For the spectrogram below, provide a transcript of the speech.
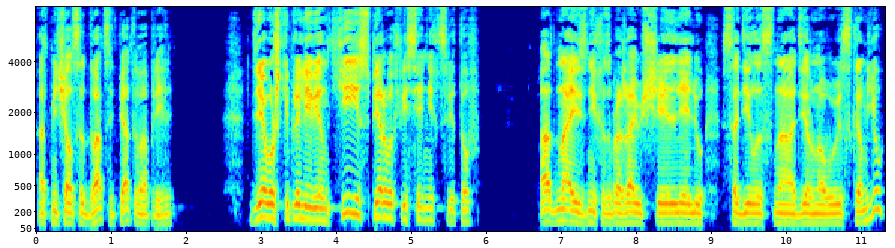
отмечался 25 апреля. Девушки плели венки из первых весенних цветов. Одна из них, изображающая Лелю, садилась на дерновую скамью,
